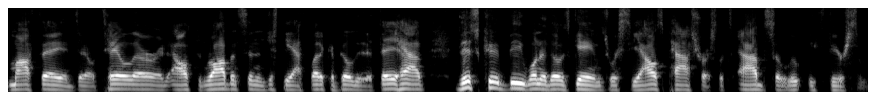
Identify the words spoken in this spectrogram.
Mafe and Darrell Taylor and Alton Robinson and just the athletic ability that they have. This could be one of those games where Seattle's pass rush looks absolutely fearsome.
